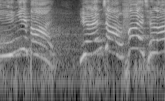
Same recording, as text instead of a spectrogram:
一百，园长嗨起来！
